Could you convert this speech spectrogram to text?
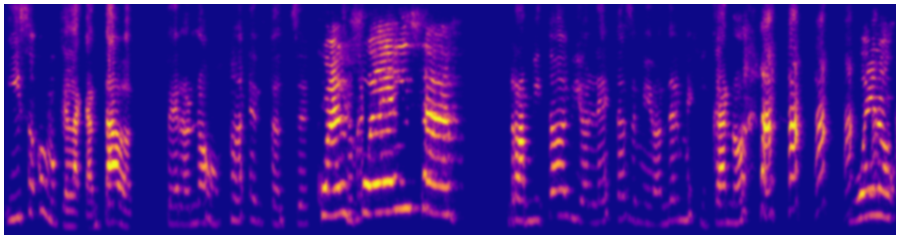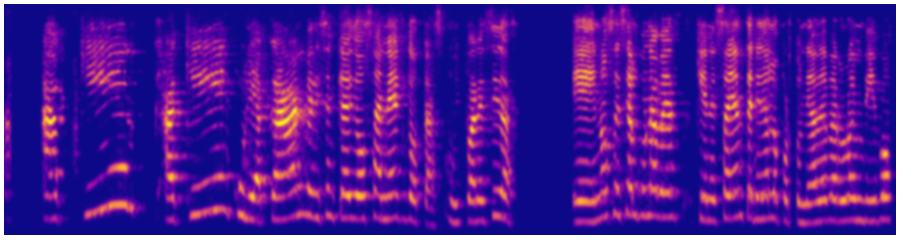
Hizo como que la cantaba, pero no. Entonces. ¿Cuál fue, Isa? Ramito de violetas de mi banda el mexicano. Bueno, aquí, aquí en Culiacán me dicen que hay dos anécdotas muy parecidas. Eh, no sé si alguna vez quienes hayan tenido la oportunidad de verlo en vivo.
